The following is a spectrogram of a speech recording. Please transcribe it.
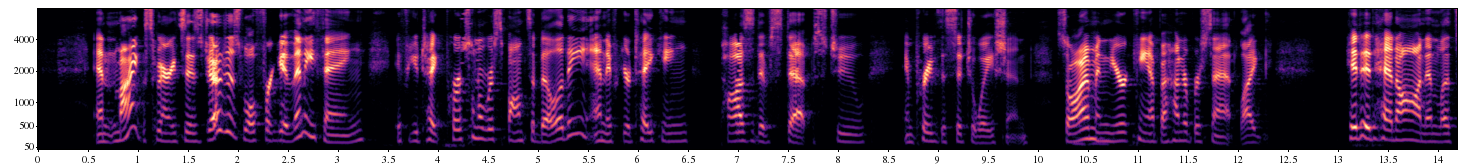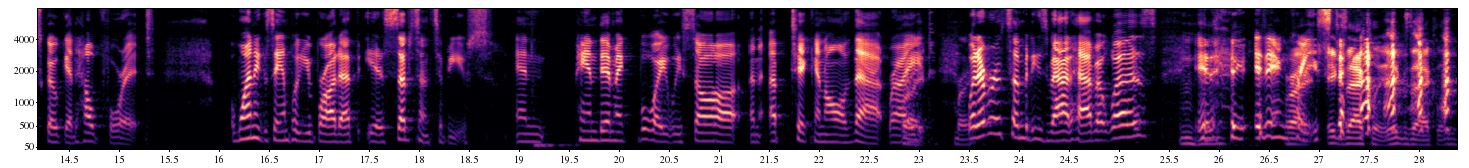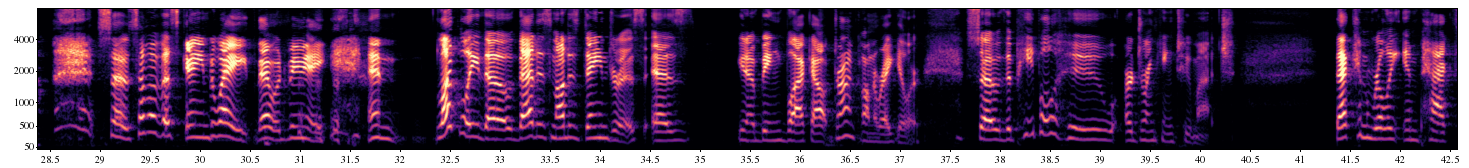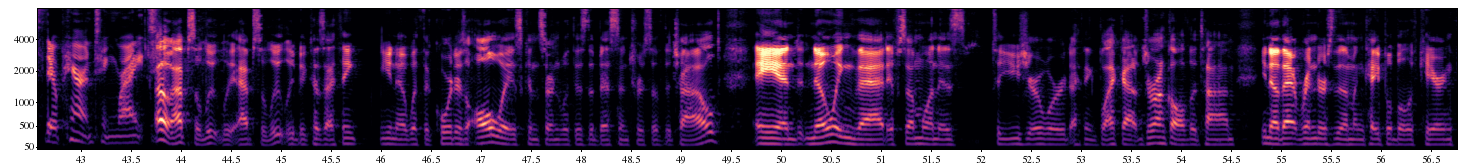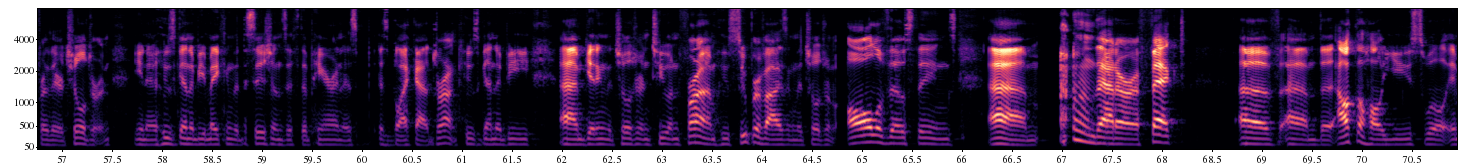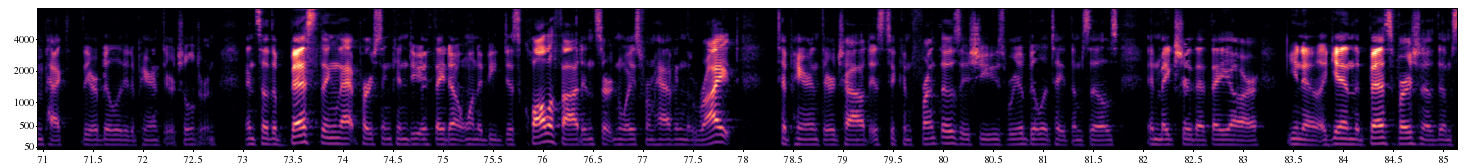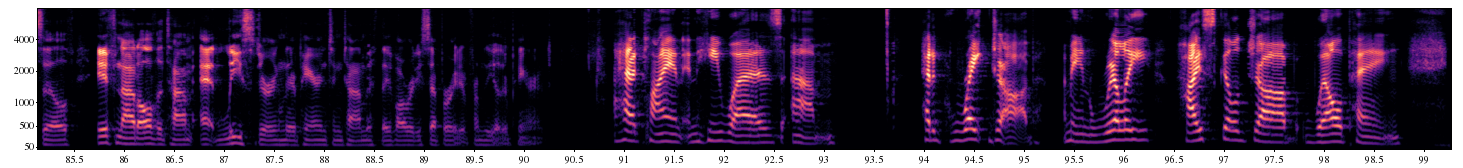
And my experience is judges will forgive anything if you take personal responsibility and if you're taking positive steps to improve the situation. So I'm in mm-hmm. your camp 100%. Like, hit it head on and let's go get help for it. One example you brought up is substance abuse. And pandemic, boy, we saw an uptick in all of that, right? Right, right. Whatever somebody's bad habit was, it mm-hmm. it increased. right increased. exactly exactly so some of us gained weight. That would be me. and luckily, though, that is not as dangerous as you know being blackout drunk on a regular. So the people who are drinking too much, that can really impact their parenting, right? Oh, absolutely, absolutely. Because I think you know what the court is always concerned with is the best interest of the child, and knowing that if someone is to use your word, I think blackout drunk all the time, you know, that renders them incapable of caring for their children. You know, who's going to be making the decisions if the parent is, is blackout drunk? Who's going to be um, getting the children to and from? Who's supervising the children? All of those things um, that are effect of um, the alcohol use will impact their ability to parent their children. And so, the best thing that person can do if they don't want to be disqualified in certain ways from having the right to parent their child is to confront those issues, rehabilitate themselves, and make sure that they are, you know, again, the best version of themselves, if not all the time, at least during their parenting time if they've already separated from the other parent. I had a client and he was um, had a great job. I mean, really high skilled job, well paying,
